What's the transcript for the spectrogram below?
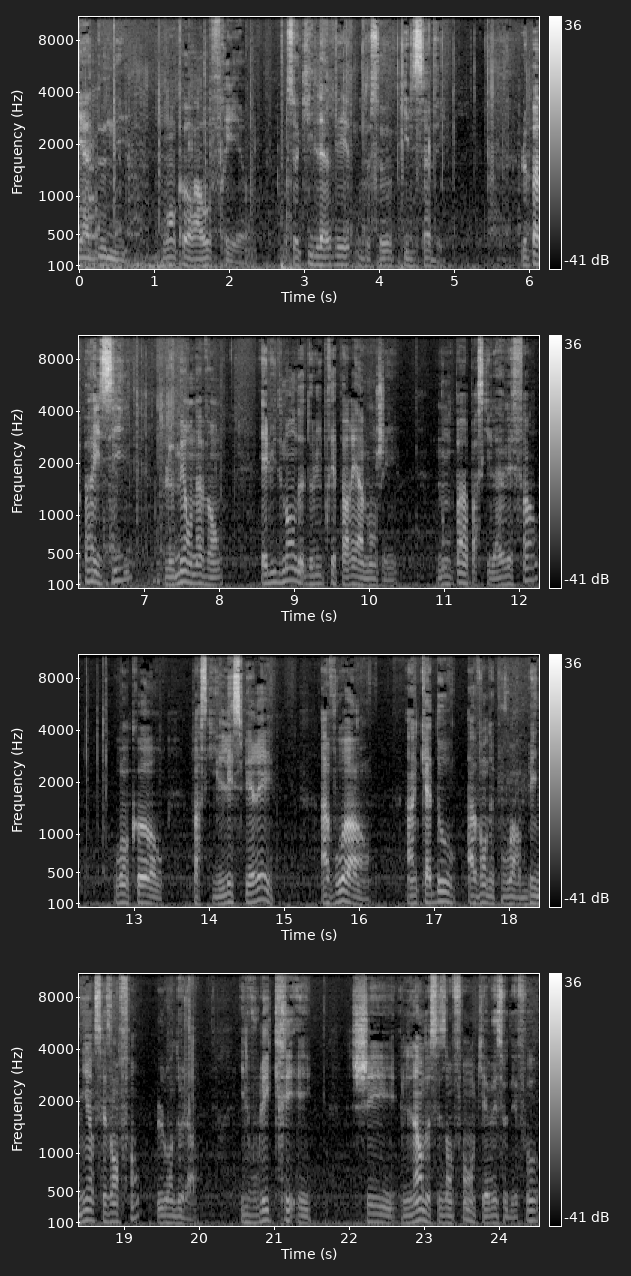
et à donner ou encore à offrir ce qu'il avait ou de ce qu'il savait. Le papa ici le met en avant et lui demande de lui préparer à manger, non pas parce qu'il avait faim ou encore parce qu'il espérait avoir un cadeau avant de pouvoir bénir ses enfants, loin de là. Il voulait créer chez l'un de ses enfants qui avait ce défaut,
